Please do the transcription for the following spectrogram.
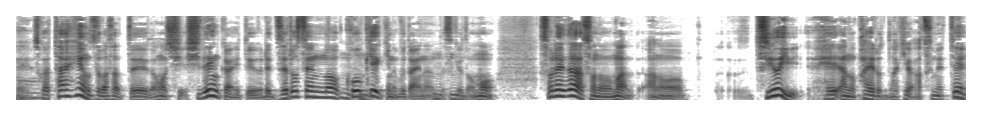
えーそれから太平洋の翼っていう映画も、し試練会というゼロ戦の後継機の舞台なんですけども、それが、その、まあ、あの、強い兵あのパイロットだけを集めて、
